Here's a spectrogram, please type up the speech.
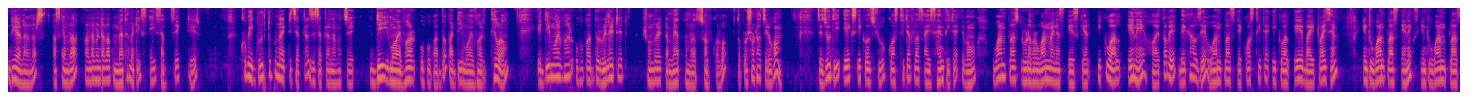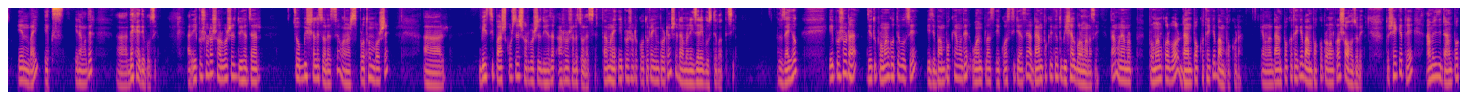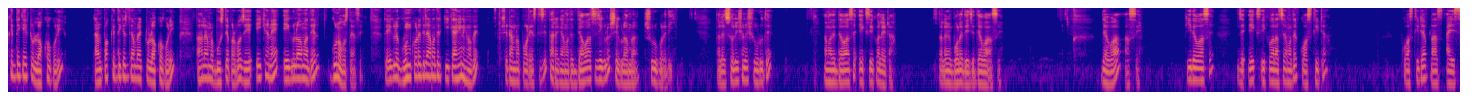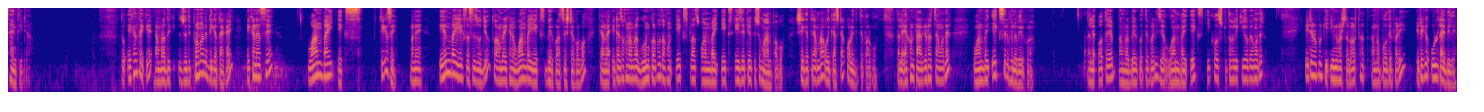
Dear learners আজকে আমরা fundamental of mathematics এই সাবজেক্টের খুবই গুরুত্বপূর্ণ একটি চ্যাপ্টার যে চ্যাপ্টারের নাম হচ্ছে ডি ময়ভার উপপাদ্য বা ডি ময়ভার থিওরাম এই ডি ময়ভার উপপাদ্য রিলেটেড সুন্দর একটা ম্যাথ আমরা সলভ করব। তো প্রশ্নটা হচ্ছে এরকম, যে যদি x equals to cos plus i sine theta এবং ওয়ান প্লাস রুট আবার one minus a square equal n a হয়, তবে দেখাও যে one plus a cos theta equal a by twice n into one plus n x into one plus n by x এটা আমাদের আহ, দেখাই দিয়ে বলছে। আর এই প্রশ্নটা সর্বশেষ দুই হাজার চব্বিশ সালে চলেছে অনার্স প্রথম বর্ষে। আর বিএসসি পাস করছে সর্বশেষ দুই হাজার আঠারো সালে চলেছে তার মানে এই প্রশ্নটা কতটা ইম্পর্টেন্ট সেটা আমরা নিজেরাই বুঝতে পারতেছি। তো যাই হোক এই প্রশ্নটা যেহেতু প্রমাণ করতে বলছে এই যে বাম পক্ষে আমাদের ওয়ান প্লাস এ কস্তিটি আছে আর ডান পক্ষে কিন্তু বিশাল বড় মান আছে। তার মানে আমরা প্রমাণ করব ডান পক্ষ থেকে বাম পক্ষটা। কেননা ডান পক্ষ থেকে বাম পক্ষ প্রমাণ করা সহজ হবে। তো সেক্ষেত্রে আমি যদি ডান পক্ষের দিকে একটু লক্ষ্য করি, ডান পক্ষের দিকে যদি আমরা একটু লক্ষ্য করি, তাহলে আমরা বুঝতে পারব যে এইখানে এইগুলো আমাদের গুণ অবস্থায় আছে। তো এগুলো গুণ করে দিলে আমাদের কী কাহিনী হবে? সেটা আমরা পরে আসতেছি। তার আগে আমাদের দেওয়া আছে যেগুলো, সেগুলো আমরা শুরু করে দিই। তাহলে সলিউশনের শুরুতে আমাদের দেওয়া আছে এক্স ইকুয়াল এটা। তাহলে আমি বলে দিই যে দেওয়া আছে। দেওয়া আছে। কি দেওয়া আছে? যে এক্স ইকুয়াল আছে আমাদের cos theta cos theta plus i sine theta তো এখান থেকে আমরা যদি প্রমাণের দিকে তাকাই, এখানে আছে ওয়ান বাই এক্স ঠিক আছে? মানে এন বাই এক্স আছে যদিও, তো আমরা এখানে ওয়ান বাই এক্স বের করার চেষ্টা করব। কেননা এটা যখন আমরা গুণ করব, তখন x plus one by x এই জাতীয় কিছু মান পাবো। সেক্ষেত্রে আমরা ওই কাজটা করে দিতে পারব। তাহলে এখন টার্গেট হচ্ছে আমাদের ওয়ান বাই এক্সের ভ্যালু বের করা। তাহলে অতএব আমরা বের করতে পারি যে one by x equals to তাহলে কী হবে আমাদের? এটার উপর কি ইনভার্স হবে? অর্থাৎ আমরা বলতে পারি এটাকে উল্টায় দিলে।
